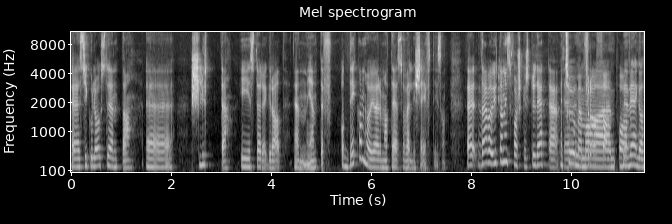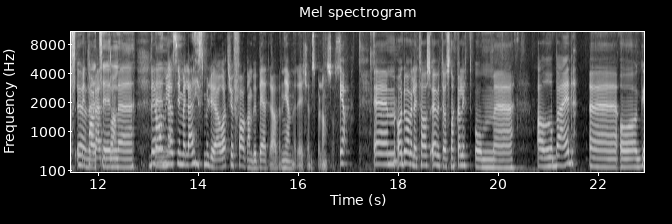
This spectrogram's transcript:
eh, psykologstudenter eh, slutter i større grad enn jenter og det kan ha å gjøre med at det er så veldig skjevt. Sånn. Da jeg var utdanningsforsker, studerte Jeg tror vi må bevege oss over til uh, Det har mye å si med læringsmiljøet, og jeg tror fagene blir bedre av en jevnere kjønnsbalanse også. Ja. Um, og da vil jeg ta oss over til å snakke litt om uh, arbeid. Uh, og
